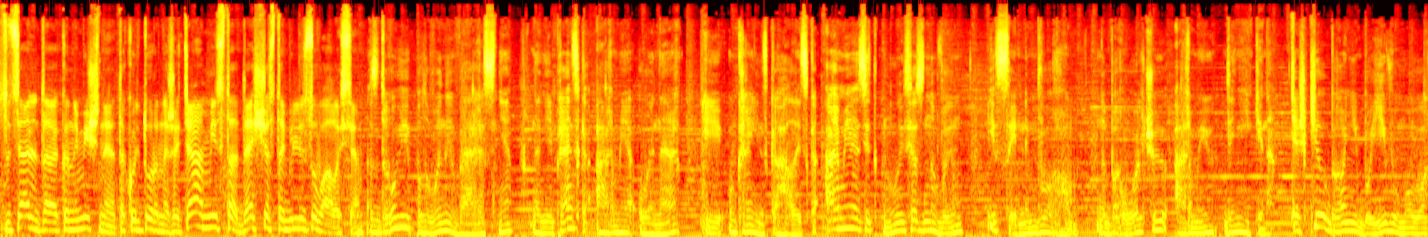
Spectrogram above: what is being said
соціальне та економічне та культурне життя міста дещо стабілізувалося. З другої половини вересня Надніпрянська армія УНР УНР і Українська Галицька армія зіткнулися з новим і сильним ворогом добровольчою армією Денікіна. Тяжкі оборонні бої в умовах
